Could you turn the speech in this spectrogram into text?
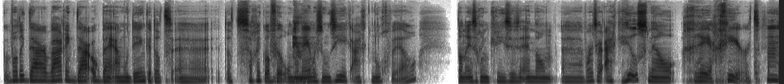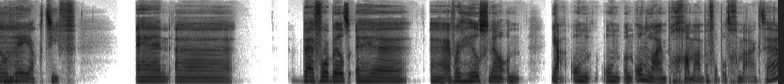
wat ik daar, waar ik daar ook bij aan moet denken, dat, eh, dat zag ik wel veel ondernemers doen, zie ik eigenlijk nog wel. Dan is er een crisis en dan eh, wordt er eigenlijk heel snel gereageerd, heel Mhm. reactief. En eh, bijvoorbeeld, eh, eh, er wordt heel snel een, ja, on, een online programma bijvoorbeeld gemaakt. Hè?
